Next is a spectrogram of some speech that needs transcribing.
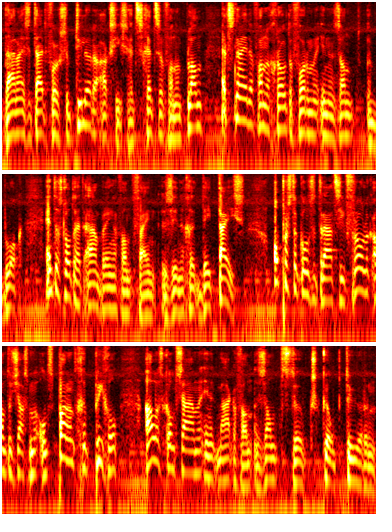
Daarna is het tijd voor subtielere acties. Het schetsen van een plan, het snijden van een grote vormen in een zandblok. En tenslotte het aanbrengen van fijnzinnige details. Opperste concentratie, vrolijk enthousiasme, ontspannend gepriegel. Alles komt samen in het maken van zandsculpturen.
